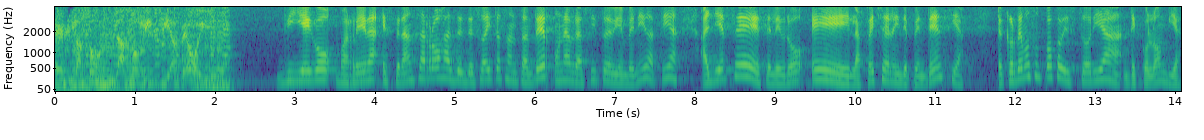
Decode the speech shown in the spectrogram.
Estas son las noticias de hoy. Diego Barrera, Esperanza Rojas desde Suaita, Santander. Un abracito de bienvenida, tía. Ayer se celebró eh, la fecha de la independencia. Recordemos un poco de historia de Colombia.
